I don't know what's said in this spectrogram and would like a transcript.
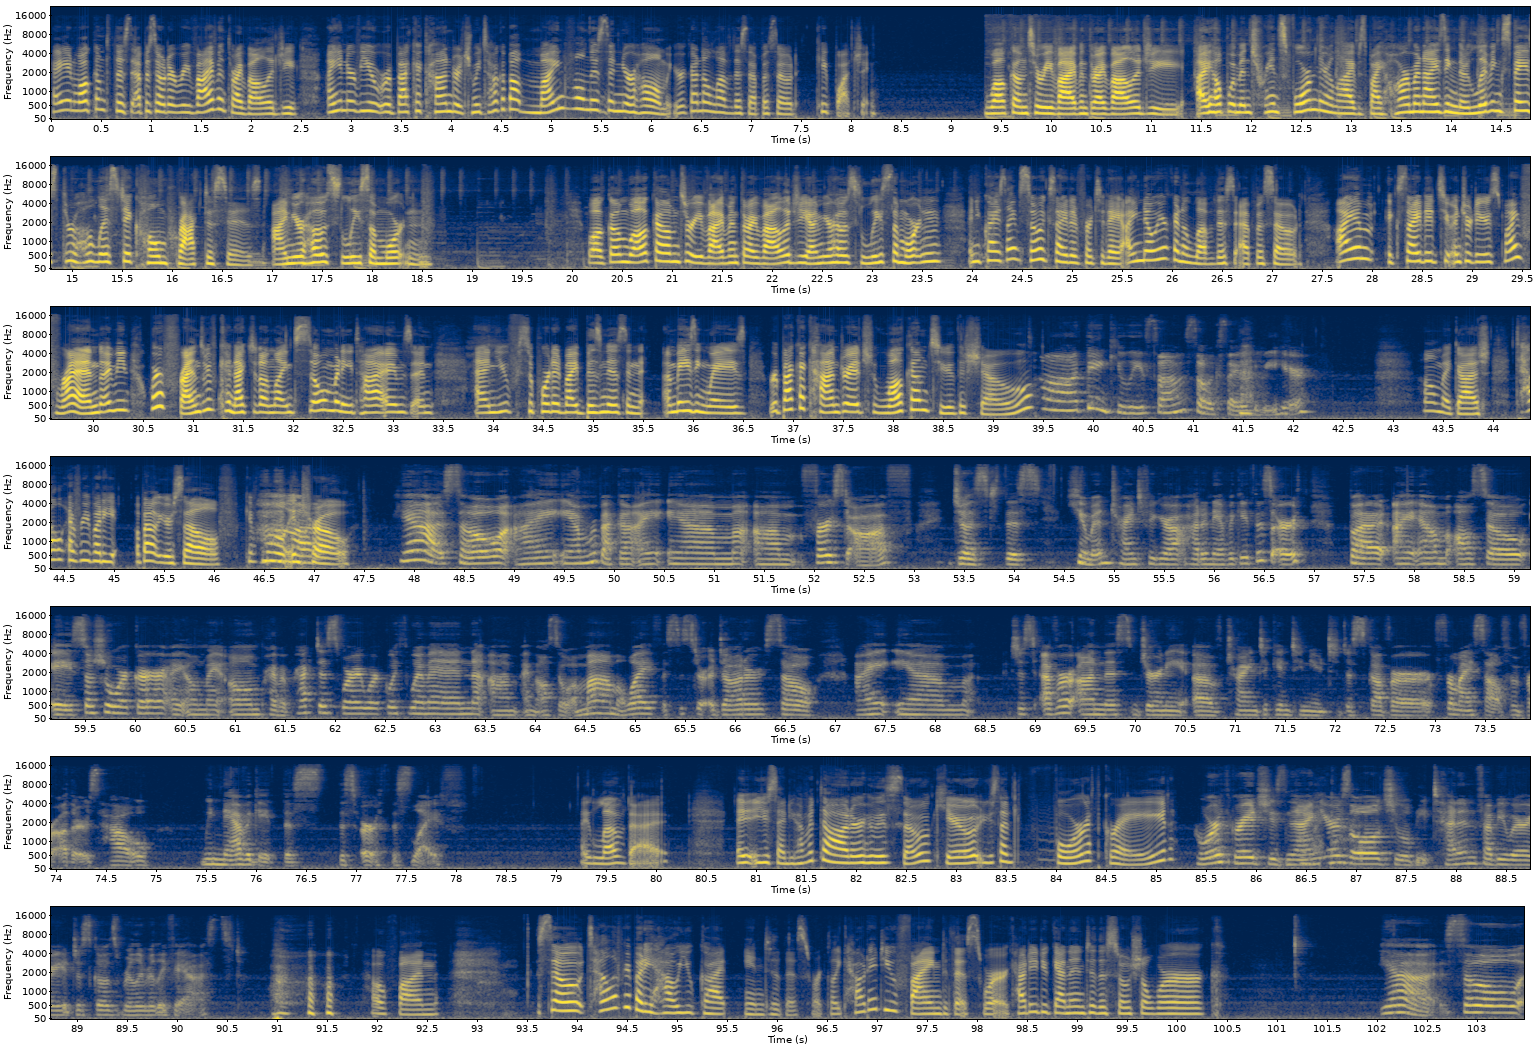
Hey, and welcome to this episode of Revive and Thriveology. I interview Rebecca Kondrich, and we talk about mindfulness in your home. You're going to love this episode. Keep watching. Welcome to Revive and Thriveology. I help women transform their lives by harmonizing their living space through holistic home practices. I'm your host, Lisa Morton. Welcome, welcome to Revive and Thriveology. I'm your host, Lisa Morton. And you guys, I'm so excited for today. I know you're going to love this episode. I am excited to introduce my friend. I mean, we're friends. We've connected online so many times and and you've supported my business in amazing ways. Rebecca Kondrich, welcome to the show. Aw, thank you, Lisa. I'm so excited to be here. Oh my gosh. Tell everybody about yourself. Give them a little intro. Yeah, so I am Rebecca. I am, um, first off, just this human trying to figure out how to navigate this earth. But I am also a social worker. I own my own private practice where I work with women. Um, I'm also a mom, a wife, a sister, a daughter. So I am just ever on this journey of trying to continue to discover for myself and for others how we navigate this this earth, this life. I love that. Uh, you said you have a daughter who is so cute. You said fourth grade. Fourth grade. She's oh nine oh years God. old. She will be 10 in February. It just goes really, really fast. how fun. So tell everybody how you got into this work. Like, how did you find this work? How did you get into the social work? Yeah. So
